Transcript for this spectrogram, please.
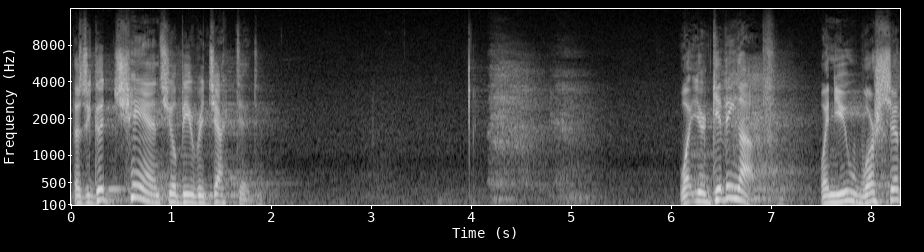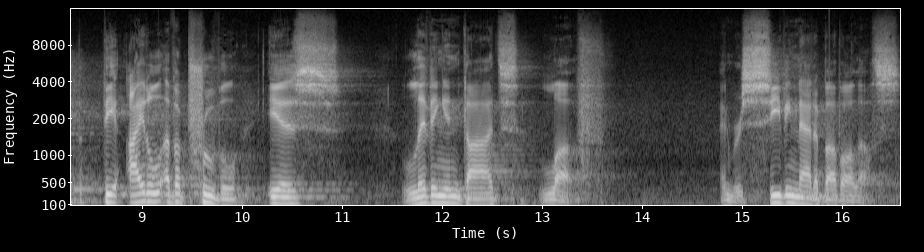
There's a good chance you'll be rejected. What you're giving up when you worship the idol of approval is living in God's love and receiving that above all else.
